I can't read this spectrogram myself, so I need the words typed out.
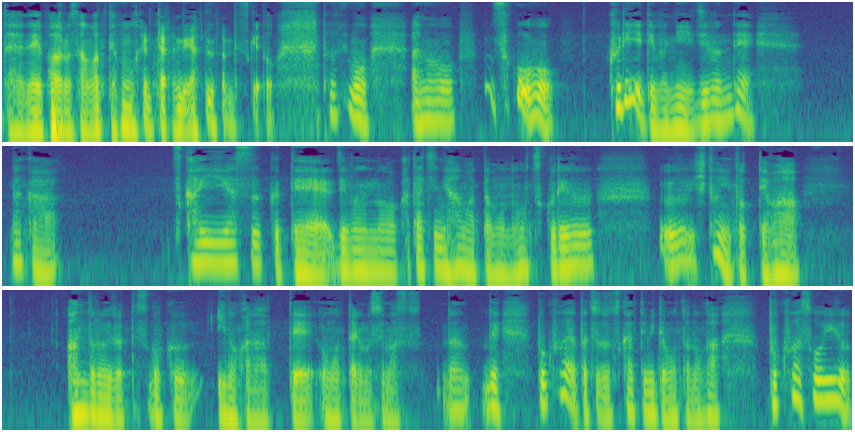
だよね、パウロさんはって思われたらね、あれなんですけど、ただでも、あの、そこをクリエイティブに自分で、なんか、使いやすくて自分の形にはまったものを作れる人にとっては、アンドロイドってすごくいいのかなって思ったりもします。で僕はやっぱちょっと使ってみて思ったのが僕はそういう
